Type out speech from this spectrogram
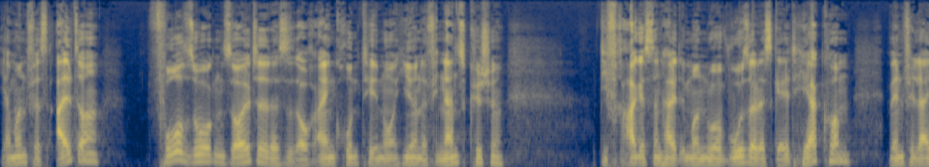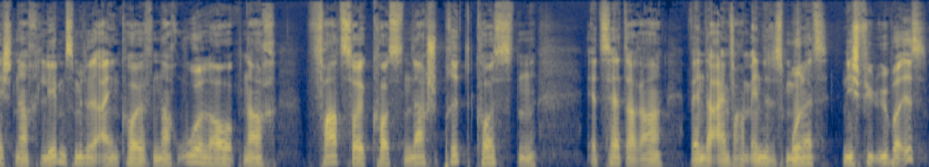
ja man fürs Alter vorsorgen sollte. Das ist auch ein Grundtenor hier in der Finanzküche. Die Frage ist dann halt immer nur, wo soll das Geld herkommen, wenn vielleicht nach Lebensmitteleinkäufen, nach Urlaub, nach Fahrzeugkosten, nach Spritkosten etc., wenn da einfach am Ende des Monats nicht viel über ist.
